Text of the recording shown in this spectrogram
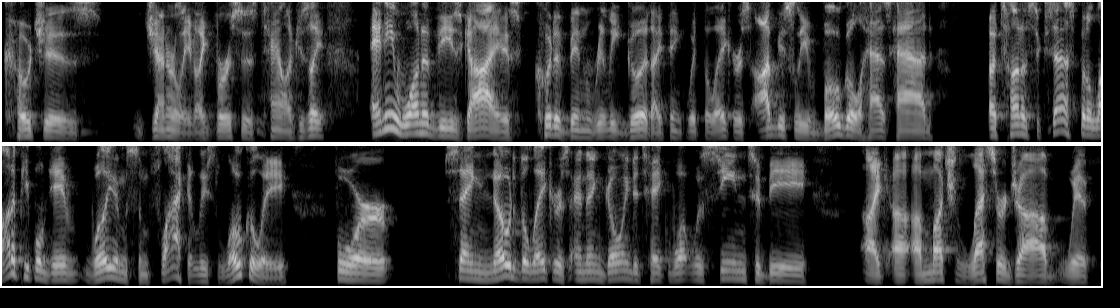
coaches generally, like versus talent? Because like any one of these guys could have been really good. I think with the Lakers. Obviously, Vogel has had a ton of success, but a lot of people gave Williams some flack, at least locally, for saying no to the Lakers and then going to take what was seen to be like a, a, much lesser job with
